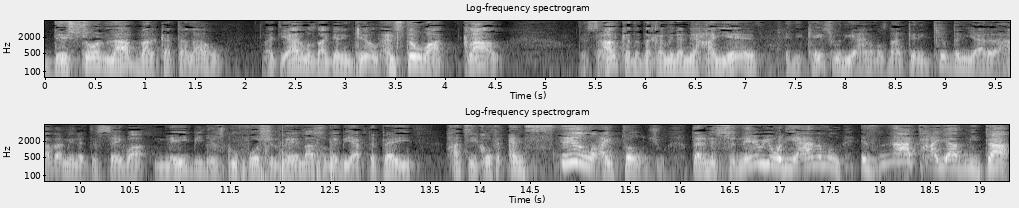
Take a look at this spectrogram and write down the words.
Deshor lav katalahu right? The animal's not getting killed, and still what? Klal. In the case where the animal's not getting killed, then you had to have a minute to say, well, maybe there's gufo shel so maybe you have to pay hatzi kofir. And still, I told you that in a scenario where the animal is not hayav mita,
